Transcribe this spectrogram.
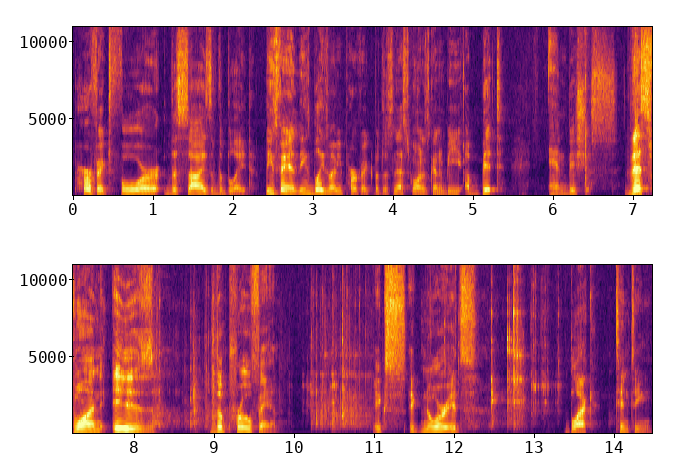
perfect for the size of the blade. These fan, these blades might be perfect, but this next one is gonna be a bit ambitious. This one is the Pro Fan ignore its black tinting.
